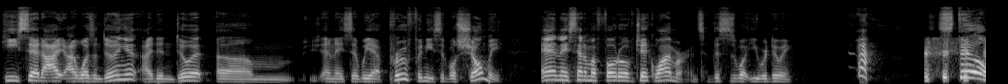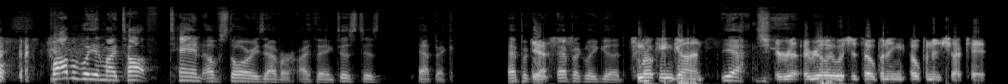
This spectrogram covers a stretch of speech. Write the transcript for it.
he said I, I wasn't doing it, I didn't do it, um, and they said we have proof, and he said, well, show me, and they sent him a photo of Jake Weimer and said this is what you were doing. Still, probably in my top ten of stories ever. I think just just epic, epically Yes. epically good. Smoking gun. Yeah, it, re- I really was just opening open and shut case.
